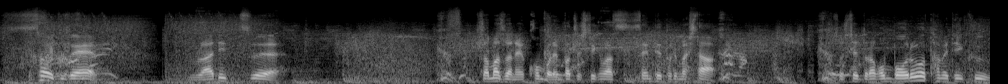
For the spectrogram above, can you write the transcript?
さあ行くぜ。ラディッツさあまずはねコンボ連発していきます。先手取りました。そしてドラゴンボールを貯めていく。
